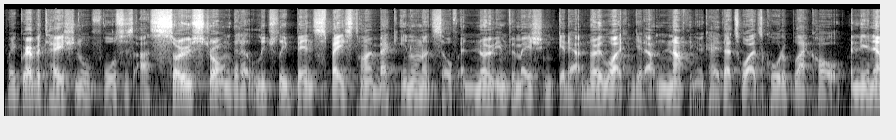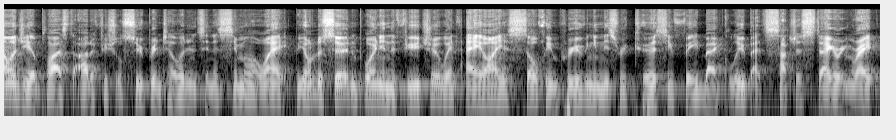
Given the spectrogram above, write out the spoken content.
where gravitational forces are so strong that it literally bends space-time back in on itself and no information can get out, no light can get out, nothing, okay? That's why it's called a black hole. And the analogy applies to artificial superintelligence in a similar way. Beyond a certain point in the future when AI is self-improving in this recursive feedback loop at such a staggering rate,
